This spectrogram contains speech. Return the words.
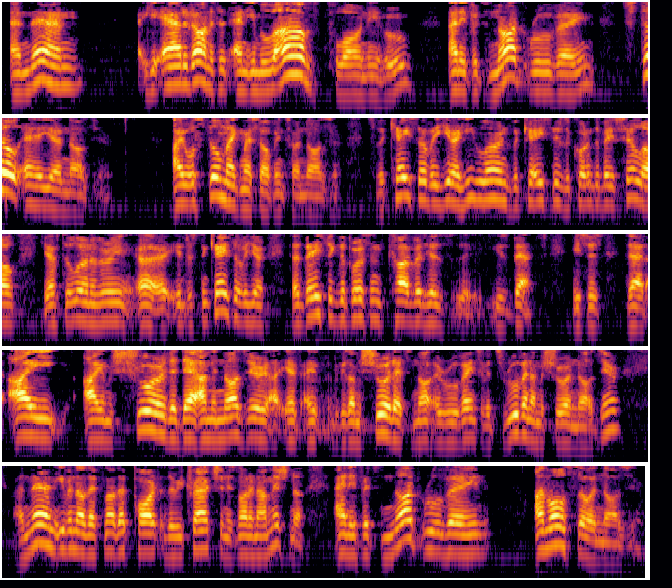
and then he added on, he said, and imlav plonihu, and if it's not Ruvain, still Ehyeh Nazir. I will still make myself into a Nazir. So the case over here, he learns the case is, according to Beis Hillel, you have to learn a very uh, interesting case over here, that basically the person covered his, uh, his bets. He says that I, I am sure that, I'm a Nazir, I, I, because I'm sure that's not a Reuven, so if it's Reuven, I'm sure a Nazir. And then, even though that's not that part, the retraction is not in our Mishnah. And if it's not Ruvain, I'm also a Nazir.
